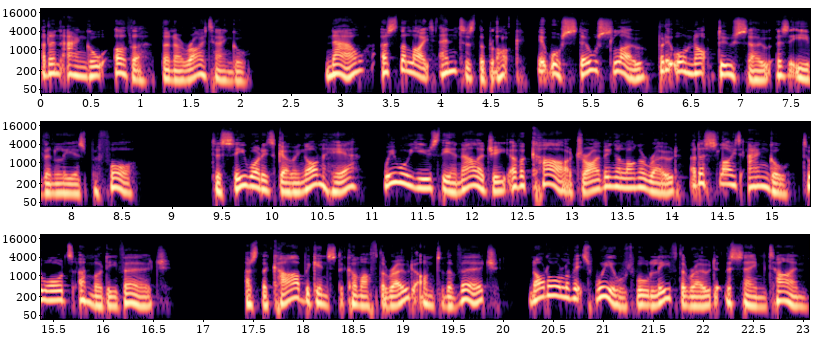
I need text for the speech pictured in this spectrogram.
at an angle other than a right angle. Now, as the light enters the block, it will still slow, but it will not do so as evenly as before. To see what is going on here, we will use the analogy of a car driving along a road at a slight angle towards a muddy verge. As the car begins to come off the road onto the verge, not all of its wheels will leave the road at the same time.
